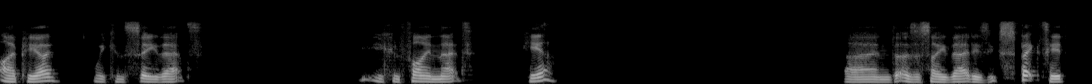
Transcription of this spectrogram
IPO. We can see that you can find that here. And as I say, that is expected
